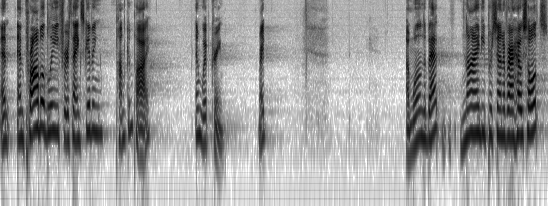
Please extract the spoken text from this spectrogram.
And, and probably for Thanksgiving, pumpkin pie and whipped cream, right? I'm willing to bet 90% of our households,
